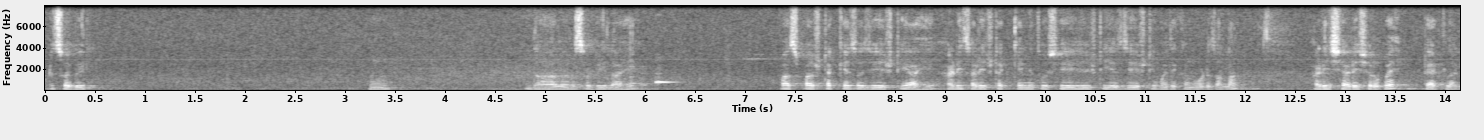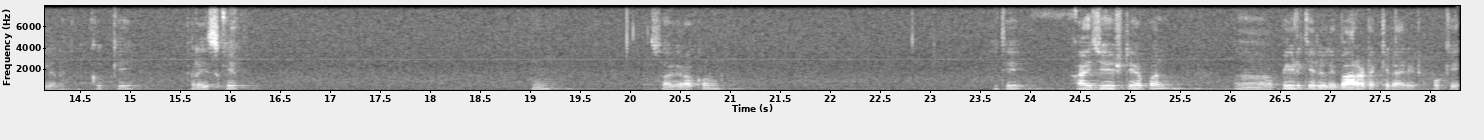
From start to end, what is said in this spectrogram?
पुढचं बिल दहा हजाराचं बिल आहे. पाच पाच टक्क्याचा जी एस टी आहे. अडीच अडीच टक्क्याने तो C G S T S G S टीमध्ये कन्वर्ट झाला. अडीचशे अडीचशे रुपये टॅक्स लागलेला आहे. ओके करायचं काय सागर अकाउंट इथे आय जी एस टी आपण पेड केलेलं आहे, बारा टक्के डायरेक्ट ओके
